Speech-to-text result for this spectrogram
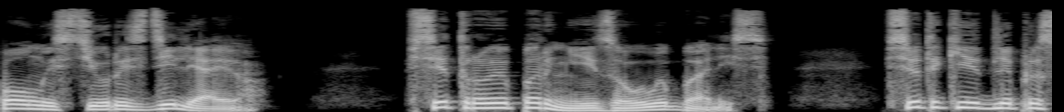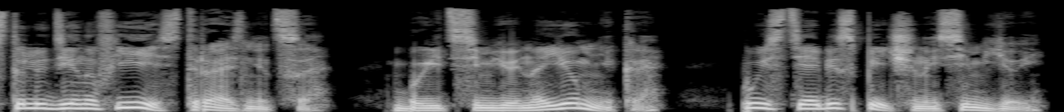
полностью разделяю. Все трое парней заулыбались. Все-таки для простолюдинов есть разница. Быть семьей наемника, пусть и обеспеченной семьей,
